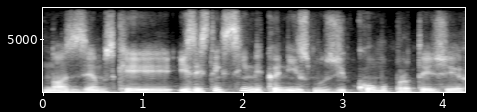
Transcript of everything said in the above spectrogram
Nós dizemos que existem sim mecanismos de como proteger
